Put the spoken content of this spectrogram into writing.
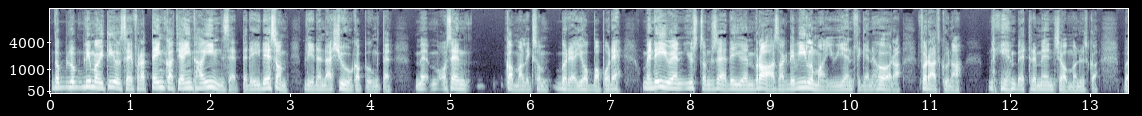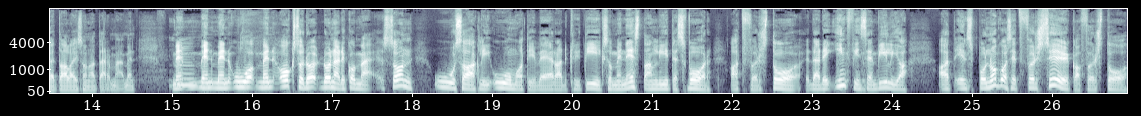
då blir man ju till sig för att tänka att jag inte har insett det. Det är ju det som blir den där sjuka punkten. Men, och sen kan man liksom börja jobba på det. Men det är ju en, just som du säger, det är ju en bra sak. Det vill man ju egentligen höra för att kunna bli en bättre människa om man nu ska börja tala i sådana termer. Men, men, men, men, o, men också då, då när det kommer sån osaklig, omotiverad kritik som är nästan lite svår att förstå, där det inte finns en vilja att ens på något sätt försöka förstå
